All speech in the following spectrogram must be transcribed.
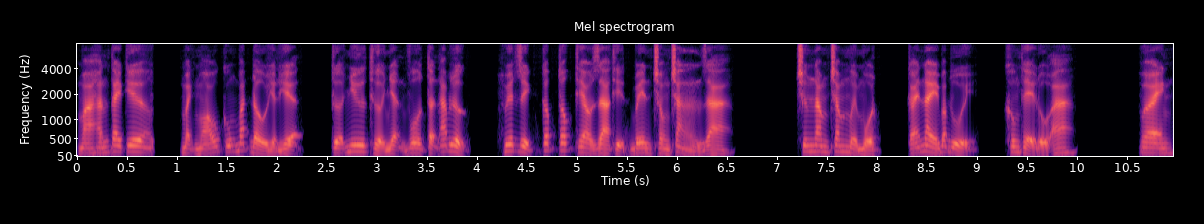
Mà hắn tay kia, mạch máu cũng bắt đầu hiện hiện, tựa như thừa nhận vô tận áp lực, huyết dịch cấp tốc theo da thịt bên trong tràn ra. chương 511, cái này bắt đuổi, không thể đổ A. Và anh,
